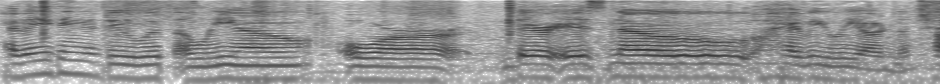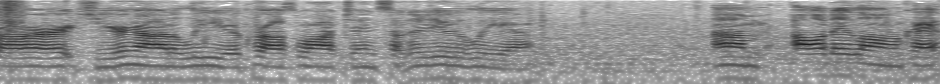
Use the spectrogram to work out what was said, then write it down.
have anything to do with a Leo or there is no heavy Leo in the chart, you're not a Leo cross watching, something to do with Leo. Um, all day long, okay?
